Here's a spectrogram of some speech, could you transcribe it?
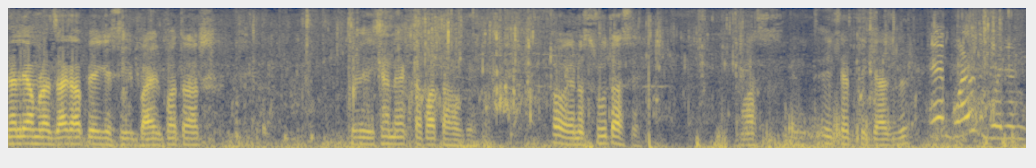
ফাইনালি আমরা জায়গা পেয়ে গেছি বাইর পাতার। তো এইখানে একটা পাতা হবে। ও, এখানে স্রোত আছে। মাছ এই- এই ক্ষেত থেকে আসবে এ বল তো বল নি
